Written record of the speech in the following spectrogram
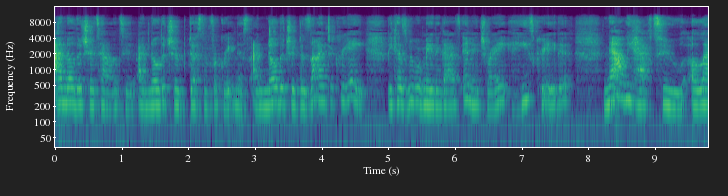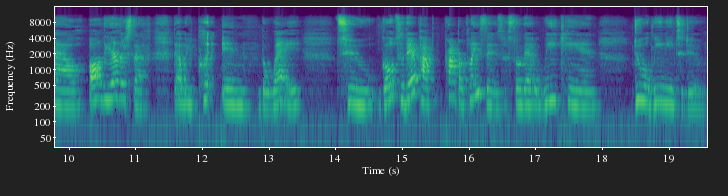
I know that you're talented. I know that you're destined for greatness. I know that you're designed to create because we were made in God's image, right? He's creative. Now we have to allow all the other stuff that we put in the way to go to their pop- proper places so that we can do what we need to do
